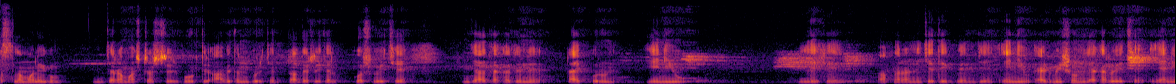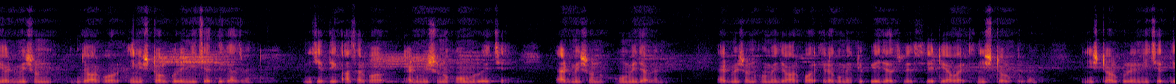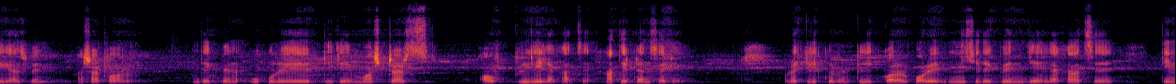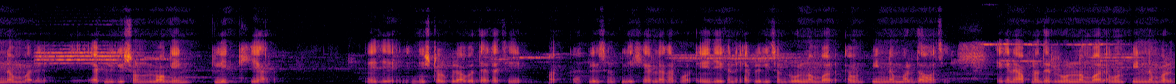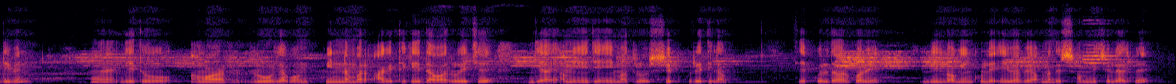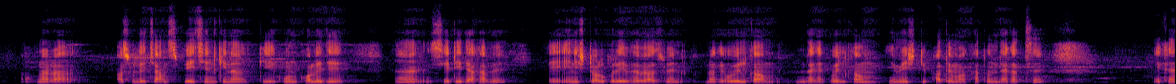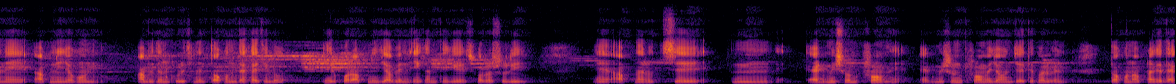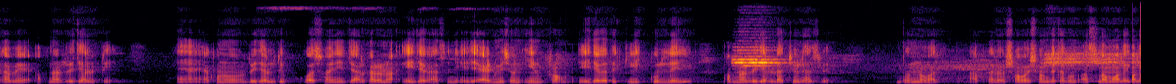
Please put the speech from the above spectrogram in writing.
আসসালামু আলাইকুম। যারা মাস্টার্সের ভর্তির আবেদন করেছেন, তাদের রেজাল্ট প্রকাশ হয়েছে। যা দেখার জন্যে টাইপ করুন এনইউ লিখে আপনারা নিচে দেখবেন যে এনইউ অ্যাডমিশন লেখা রয়েছে। এনইউ অ্যাডমিশন যাওয়ার পর ইনস্টল করে নিচের দিকে আসবেন। নিচের দিক আসার পর অ্যাডমিশন হোম রয়েছে। অ্যাডমিশন হোমে যাবেন। অ্যাডমিশন হোমে যাওয়ার পর এরকম একটি পেজ আসবে, সেটি আবার ইনস্টল করবেন। ইনস্টল করে নিচের দিকে আসবেন। আসার পর দেখবেন উপরের দিকে মাস্টার্স অফ প্রিলি লেখা আছে, হাতের ডান সাইডে ওটা ক্লিক করবেন। ক্লিক করার পরে নিচে দেখবেন যে লেখা আছে তিন নম্বরে অ্যাপ্লিকেশন লগিং ক্লিক হেয়ার এই যে ইনস্টল করে আবার দেখাচ্ছি অ্যাপ্লিকেশন ক্লিক হেয়ার লেখার পর, এই যে এখানে অ্যাপ্লিকেশন রোল নাম্বার এবং পিন নাম্বার দেওয়া আছে। এখানে আপনাদের রোল নাম্বার এবং পিন নাম্বার দিবেন। হ্যাঁ যেহেতু আমার রোল এবং পিন নাম্বার আগে থেকে দেওয়া রয়েছে, যে আমি এই যে এইমাত্র সেভ করে দিলাম। সেভ করে দেওয়ার পরে লগ ইন করলে এইভাবে আপনাদের সামনে চলে আসবে। আপনারা আসলে চান্স পেয়েছেন কি না কে কোন কলেজে হ্যাঁ সেটি দেখাবে। এই ইনস্টল করে এইভাবে আসবেন। আপনাকে ওয়েলকাম দেখেন welcome M S T Fatema Khatun দেখাচ্ছে। এখানে আপনি যখন আবেদন করেছিলেন, তখন দেখাইছিল। এরপর আপনি যাবেন, এখান থেকে সরাসরি আপনার হচ্ছে অ্যাডমিশন ফর্মে অ্যাডমিশন ফর্মে যখন যেতে পারবেন, তখন আপনাকে দেখাবে আপনার রেজাল্টটি হ্যাঁ এখনও রেজাল্টটি প্রকাশ হয়নি, যার কারণে এই জায়গা আসেনি। এই যে অ্যাডমিশন ইন ফর্ম এই জায়গাতে ক্লিক করলেই আপনার রেজাল্টটা চলে আসবে। ধন্যবাদ। আপনারা সবাই সঙ্গে থাকুন। আসসালামু আলাইকুম।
